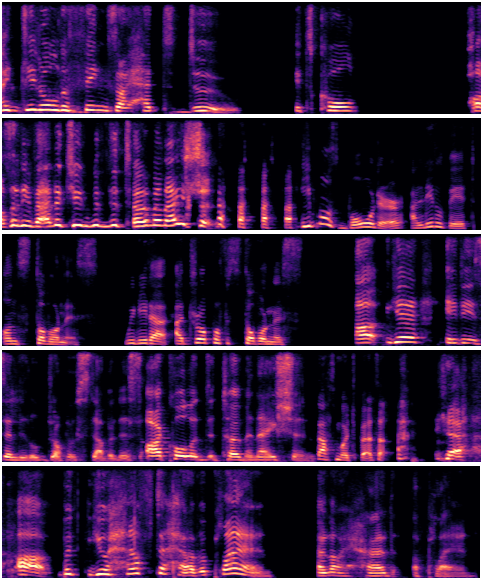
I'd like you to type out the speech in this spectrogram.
I did all the things I had to do. It's called positive attitude with determination. it must border a little bit on stubbornness. We need a, a drop of stubbornness. Uh, yeah, it is a little drop of stubbornness. I call it determination. That's much better. yeah. Uh, but you have to have a plan. And I had a plan.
